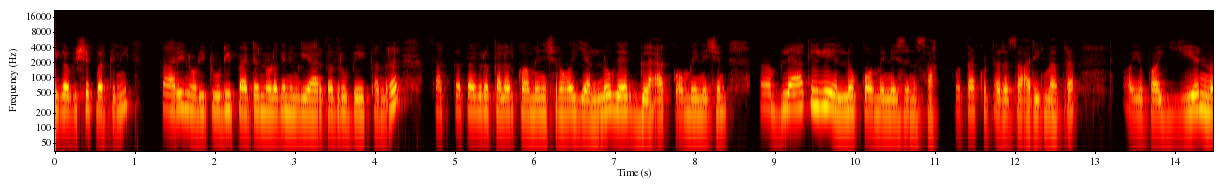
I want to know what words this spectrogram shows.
ಈಗ ವಿಷಯಕ್ಕೆ ಬರ್ತೀನಿ. ಸಾರಿ ನೋಡಿ ಟು ಡಿ ಪ್ಯಾಟರ್ನ್ ಒಳಗೆ ನಿಮಗೆ ಯಾರಿಗಾದ್ರೂ ಬೇಕಂದ್ರೆ ಸಖತ್ತಾಗಿರೋ ಕಲರ್ ಕಾಂಬಿನೇಷನ್ ಯೆಲ್ಲೋಗೆ ಬ್ಲ್ಯಾಕ್ ಕಾಂಬಿನೇಷನ್ ಬ್ಲ್ಯಾಕಿಗೆ ಎಲ್ಲೋ ಕಾಂಬಿನೇಷನ್ ಸಖತ್ತಾಗಿ ಕೊಟ್ಟಾರ ಸಾರಿಗೆ ಮಾತ್ರ. ಅಯ್ಯಪ್ಪ, ಏನು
